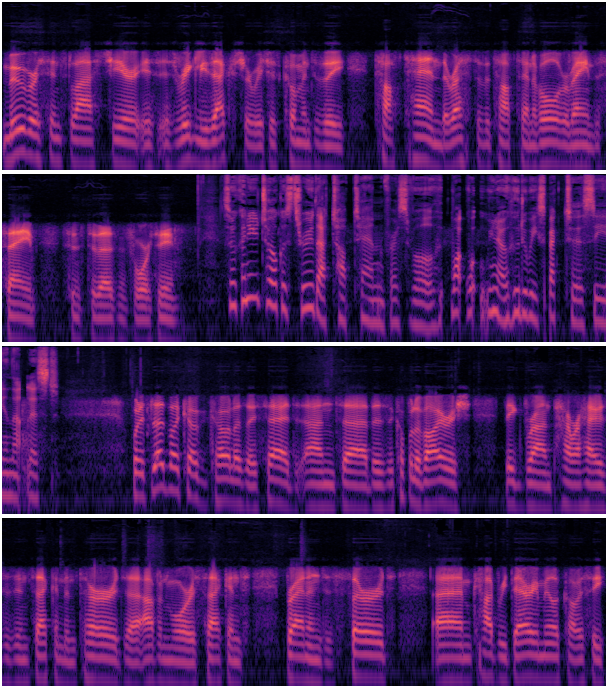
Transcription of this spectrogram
mover since last year is, is Wrigley's Extra, which has come into the top 10. The rest of the top 10 have all remained the same since 2014. So, can you talk us through that top 10, first of all? What, what you know, who do we expect to see in that list? Well, it's led by Coca-Cola, as I said, and uh, there's a couple of Irish big brand powerhouses in second and third. Uh, Avonmore is second, Brennan's is third. Um, Cadbury Dairy Milk, obviously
